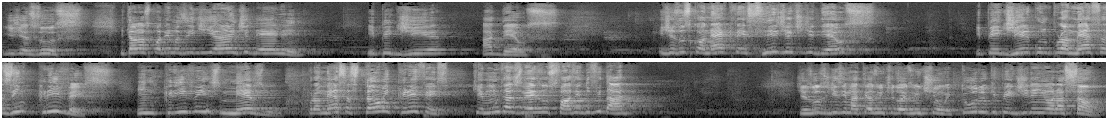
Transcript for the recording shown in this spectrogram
de Jesus. Então nós podemos ir diante dele e pedir a Deus. E Jesus conecta esse ir diante de Deus e pedir com promessas incríveis, incríveis mesmo, promessas tão incríveis que muitas vezes nos fazem duvidar. Jesus diz em Mateus 22, 21: E tudo o que pedirem em oração,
